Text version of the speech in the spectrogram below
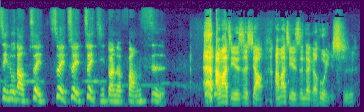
进入到最最最最极端的方式。阿妈其实是笑，阿妈其实是那个护理师。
